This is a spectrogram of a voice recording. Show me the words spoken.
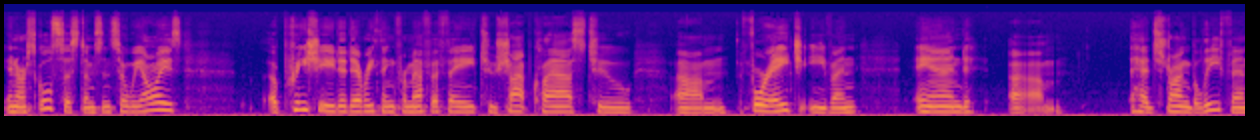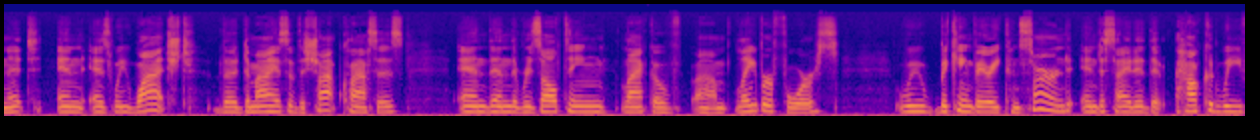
in our school systems, and so we always appreciated everything from FFA to shop class to um, 4-H even, and um, had strong belief in it. And as we watched the demise of the shop classes, and then the resulting lack of um, labor force, we became very concerned and decided that how could we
